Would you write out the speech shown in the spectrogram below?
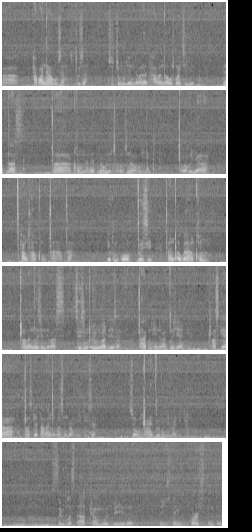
à hà ban ngao sa tu sa chú trung dân để bà nói hà ban ngao mà chi net las à không là net bà huy chở trên ngao gì à bà huy à hàng hàng không cả cả yêu cũng có nên si anh ông có không à là nên si để bà si sinh ưng qua đi sa bà cũng dân để bà tu gì đi maskia maskia talang apa sing bà huy đi sa so ngay tu thì bà gitu Simplest outcome would be that these things burst into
